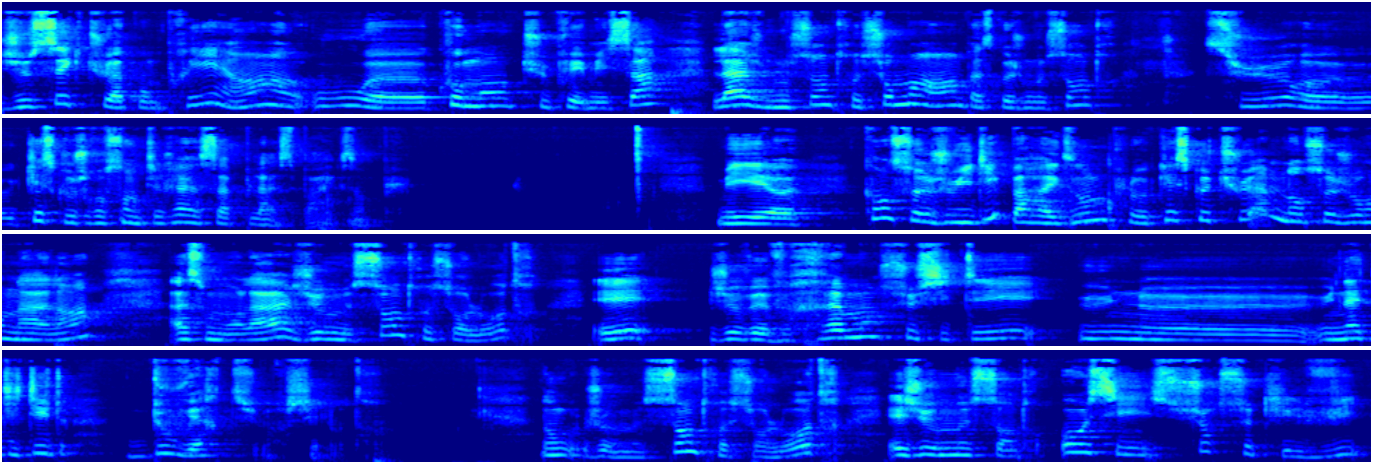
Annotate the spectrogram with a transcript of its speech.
je sais que tu as compris, hein, ou euh, comment tu peux aimer ça. Là, je me centre sur moi, hein, parce que je me centre sur euh, qu'est-ce que je ressentirais à sa place, par exemple. Mais euh, quand je lui dis, par exemple, qu'est-ce que tu aimes dans ce journal, hein, à ce moment-là, je me centre sur l'autre et je vais vraiment susciter une, une attitude d'ouverture chez l'autre. Donc, je me centre sur l'autre et je me centre aussi sur ce qu'il vit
